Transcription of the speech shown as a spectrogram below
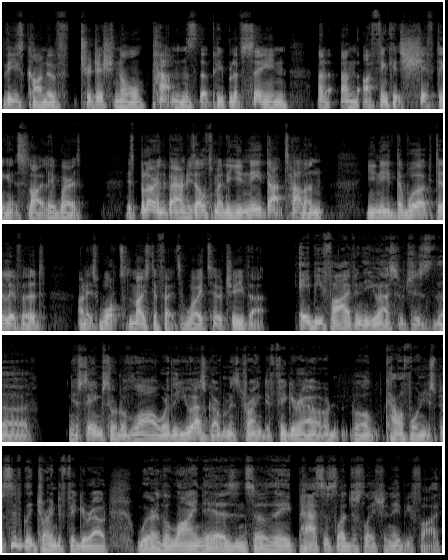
these kind of traditional patterns that people have seen, and and I think it's shifting it slightly where it's it's blurring the boundaries. Ultimately, you need that talent, you need the work delivered, and it's what's the most effective way to achieve that. AB5 in the US, which is the you know, same sort of law where the U.S. government is trying to figure out, or, well, California specifically trying to figure out where the line is. And so they passed this legislation, AB5.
